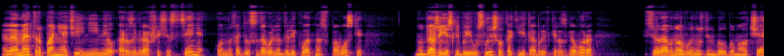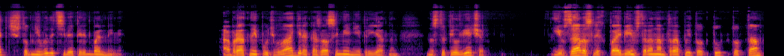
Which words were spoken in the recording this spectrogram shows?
Леметр понятия не имел о разыгравшейся сцене, он находился довольно далеко от нас в повозке, но даже если бы и услышал какие-то обрывки разговора, все равно вынужден был бы молчать, чтобы не выдать себя перед больными. Обратный путь в лагерь оказался менее приятным. Наступил вечер, и в зарослях по обеим сторонам тропы то тут, то там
